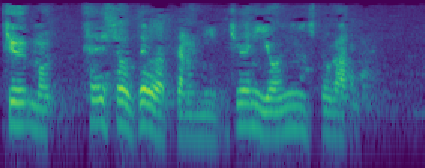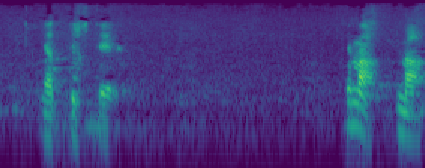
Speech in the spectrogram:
急、もう最初ゼロだったのに、急に4人人がやってきて、で、まあ、今、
